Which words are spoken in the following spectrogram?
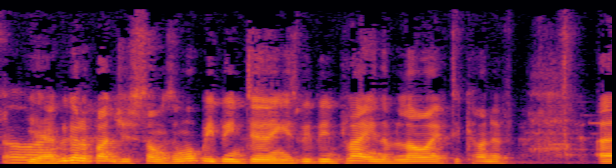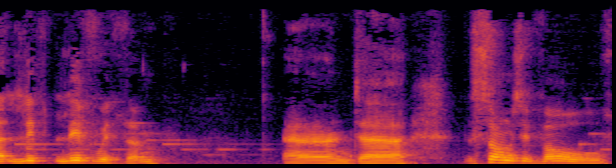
So Yeah, uh, we've got a bunch of songs, and what we've been doing is we've been playing them live to kind of uh, live live with them, and uh, the songs evolve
